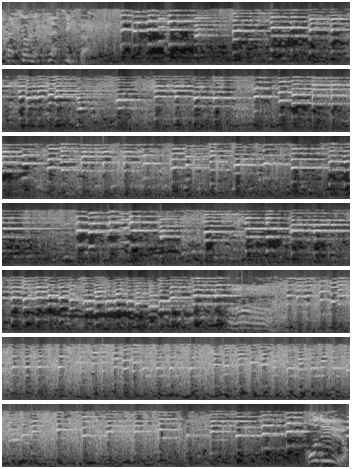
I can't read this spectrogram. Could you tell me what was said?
Ça sonne classique, ça. Oh Trop dur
